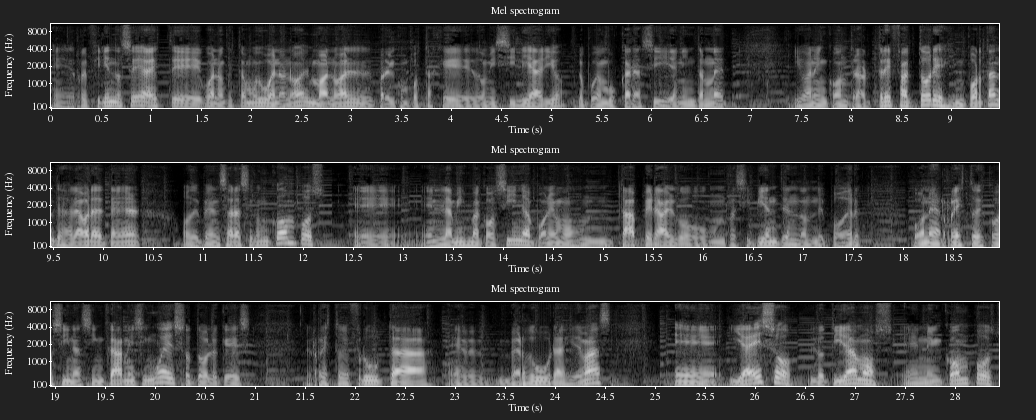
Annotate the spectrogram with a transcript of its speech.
eh, refiriéndose a este, bueno, que está muy bueno, ¿no? El manual para el compostaje domiciliario, lo pueden buscar así en internet y van a encontrar tres factores importantes a la hora de tener o de pensar hacer un compost. Eh, en la misma cocina ponemos un tupper, algo, un recipiente en donde poder poner resto de cocina sin carne y sin hueso, todo lo que es el resto de fruta, eh, verduras y demás. Eh, y a eso lo tiramos en el compost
